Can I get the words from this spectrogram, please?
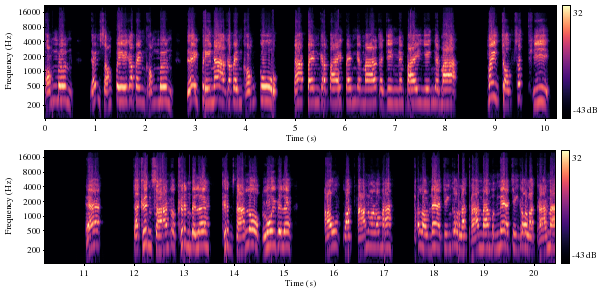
ของมึงเดี๋ยวอีกสองปีก็เป็นของมึงเดี๋ยวอีกปีหน้าก็เป็นของกู นะเป็นกันไปเป็นกันมาแล้วก็ยิงกันไป ยิงกันมา ไม่จบสักทีนะจะขึ้นศาลก็ขึ้นไปเลย ขึ้นศาลโลกลุยไปเลย เอาหลักฐานของเรามา ถ้าเราแน่จริงก็หลักฐานมา มึงแน่จริงก็หลักฐานมา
